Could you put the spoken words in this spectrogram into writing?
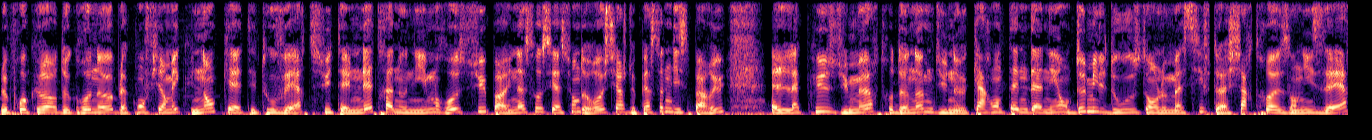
le procureur de Grenoble a confirmé qu'une enquête est ouverte suite à une lettre anonyme reçue par une association de de personnes disparues. Elle l'accuse du meurtre d'un homme d'une quarantaine d'années en 2012 dans le massif de la Chartreuse en Isère.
